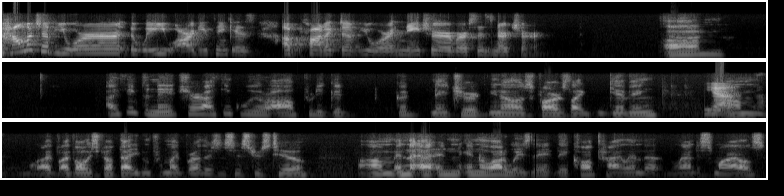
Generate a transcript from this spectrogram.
How much of your the way you are do you think is a product of your nature versus nurture? Um I think the nature, I think we were all pretty good good natured, you know, as far as like giving. Yeah. Um I've I've always felt that even from my brothers and sisters too. Um, and the, in in a lot of ways, they they call Thailand the land of smiles.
